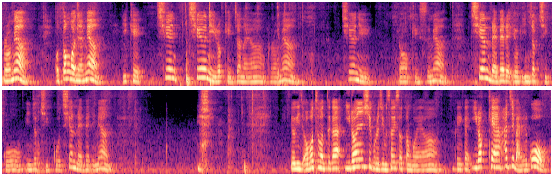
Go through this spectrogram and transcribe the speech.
그러면 어떤 거냐면 이렇게 치은 치은이 이렇게 있잖아요. 그러면 치은이 이렇게 있으면 치은 레벨에 여기 인접치 있고 인접치 있고 치은 레벨이면 여기 어버트먼트가 이런 식으로 지금 서 있었던 거예요. 그러니까 이렇게 하지 말고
